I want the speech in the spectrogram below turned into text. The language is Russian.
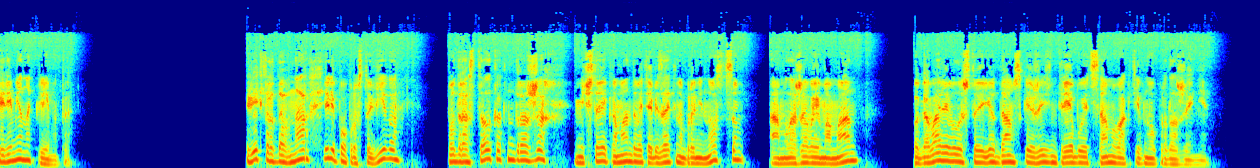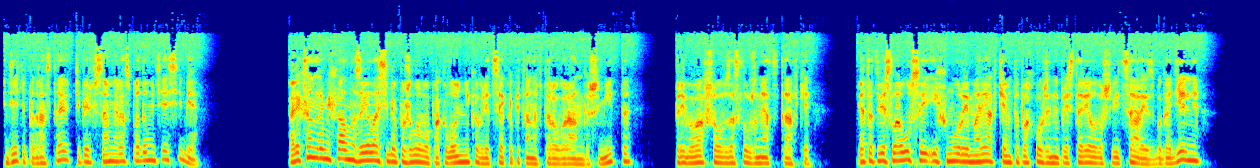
Перемена климата. Виктор Давнар, или попросту Вива, подрастал как на дрожжах, мечтая командовать обязательно броненосцем, а моложавая маман поговаривала, что ее дамская жизнь требует самого активного продолжения. Дети подрастают, теперь в самый раз подумайте о себе. Александра Михайловна завела себе пожилого поклонника в лице капитана второго ранга Шмидта, пребывавшего в заслуженной отставке – этот веслоусый и хмурый моряк, чем-то похожий на престарелого швейцара из богадельни,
